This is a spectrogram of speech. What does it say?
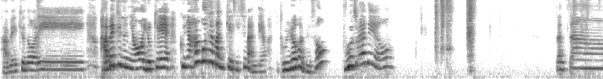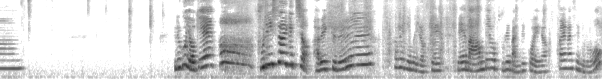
바베큐 놀이. 바베큐는요, 이렇게 그냥 한 곳에만 이렇게 있으면 안 돼요. 돌려가면서 구워줘야 돼요. 짠짠. 그리고 여기에 헉, 불이 있어야겠죠? 바베큐를 선생님은 이렇게 내 마음대로 불을 만들 거예요. 빨간색으로.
